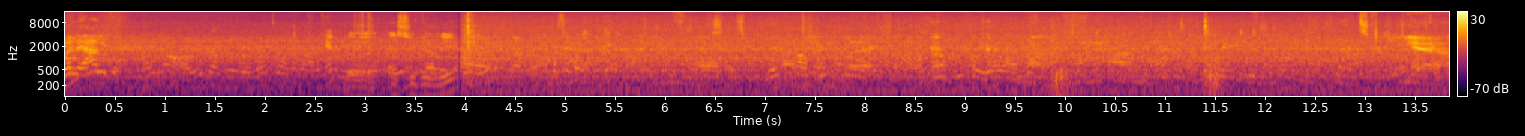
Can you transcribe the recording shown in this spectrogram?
Ok. ¿Le duele algo? The SUV. Yeah.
